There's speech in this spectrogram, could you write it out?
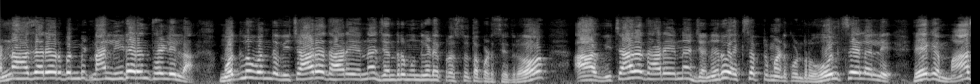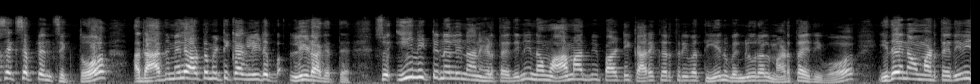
ಅಣ್ಣಾ ಹಜಾರೆ ಅವ್ರು ಬಂದ್ಬಿಟ್ಟು ನಾನು ಲೀಡರ್ ಅಂತ ಹೇಳಿಲ್ಲ ಮೊದಲು ಒಂದು ವಿಚಾರಧಾರೆಯನ್ನ ಜನರ ಮುಂದ್ಗಡೆ ಪ್ರಸ್ತುತಪಡಿಸಿದ್ರು. ಆ ವಿಚಾರಧಾರೆಯನ್ನ ಜನರು ಎಕ್ಸೆಪ್ಟ್ ಮಾಡಿಕೊಂಡ್ರು ಹೋಲ್ಸೇಲ್ ಅಲ್ಲಿ. ಹೇಗೆ ಮಾಸ್ ಎಕ್ಸೆಪ್ಟೆನ್ಸ್ ಸಿಕ್ತೋ, ಅದಾದ್ಮೇಲೆ ಆಟೋಮೆಟಿಕ್ ಆಗಿ ಲೀಡ್ ಲೀಡ್ ಆಗುತ್ತೆ. ಸೊ ಈ ನಿಟ್ಟಿನಲ್ಲಿ ನಾನು ಹೇಳ್ತಾ ಇದ್ದೀನಿ, ನಾವು ಆಮ್ ಆದ್ಮಿ ಪಾರ್ಟಿ ಕಾರ್ಯಕರ್ತರು ಇವತ್ತು ಏನು ಬೆಂಗಳೂರಲ್ಲಿ ಮಾಡ್ತಾ ಇದೀವೋ, ಇದೇ ನಾವು ಮಾಡ್ತಾ ಇದೀವಿ.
